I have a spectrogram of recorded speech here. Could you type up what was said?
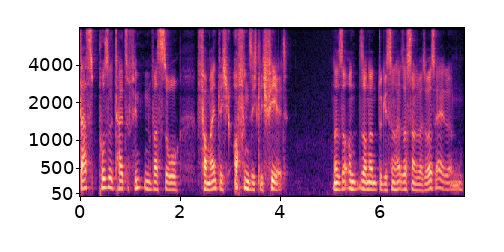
das Puzzleteil zu finden, was so vermeintlich offensichtlich fehlt. Ne, und, sondern du gehst dann halt, sagst dann, weißt du was, ey, dann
